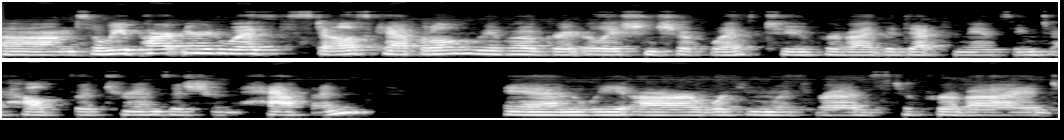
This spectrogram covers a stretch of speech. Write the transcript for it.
Um, so we partnered with Stellus Capital, we have a great relationship with, to provide the debt financing to help the transition happen. And we are working with Reds to provide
